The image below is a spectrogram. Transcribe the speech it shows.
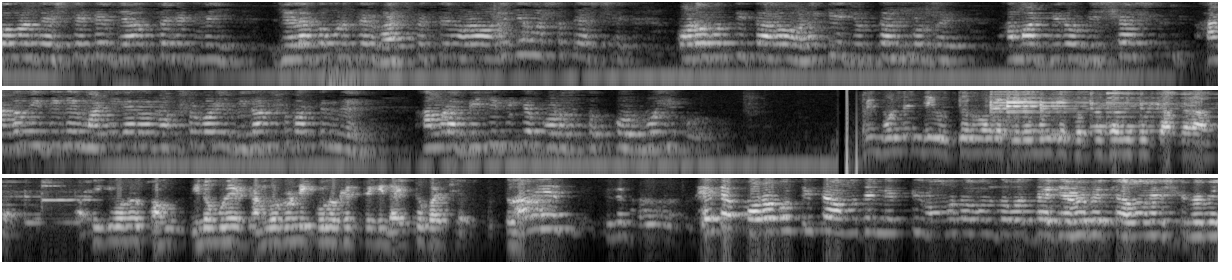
কংগ্রেসের স্টেটের জেনারেল সেক্রেটারি জেলা কংগ্রেসের ভাইস প্রেসিডেন্ট ওরা অনেকে আমার সাথে আসছে। পরবর্তীতে আরও অনেকেই যোগদান করবে। আমার দৃঢ় বিশ্বাস আগামী দিনে মাটিগাড়া নকশাবাড়ি বিধানসভা কেন্দ্রে আমরা বিজেপিকে পরাস্ত করবই। করব আপনি বললেন যে উত্তরবঙ্গে তৃণমূলকে শক্তিশালী করতে আপনারা আছেন। আপনি কি কোনো তৃণমূলের সাংগঠনিক কোনো ক্ষেত্রে কি দায়িত্ব পাচ্ছেন? আমি এটা পরবর্তীতে আমাদের নেত্রী মমতা বন্দ্যোপাধ্যায় যেভাবে চালানে সেভাবে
